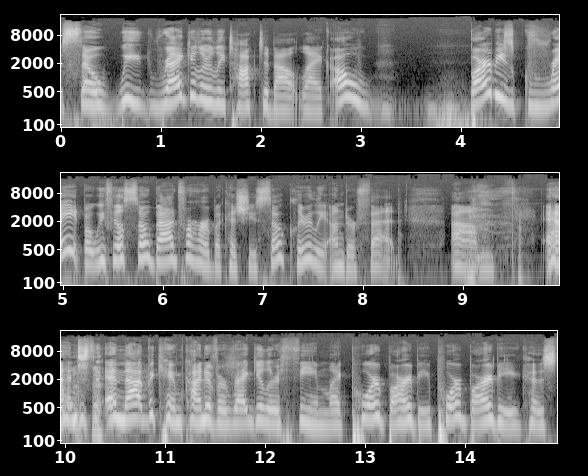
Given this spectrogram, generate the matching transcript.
so we regularly talked about like, oh, Barbie's great, but we feel so bad for her because she's so clearly underfed. Um, and and that became kind of a regular theme like poor Barbie, poor Barbie because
